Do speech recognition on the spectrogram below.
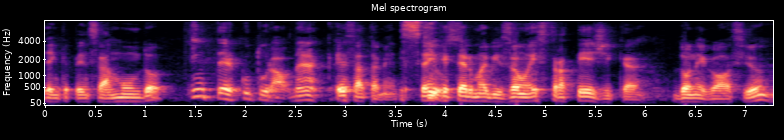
tem que pensar mundo. Intercultural, né? Exatamente. Skills. Tem que ter uma visão estratégica do negócio.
